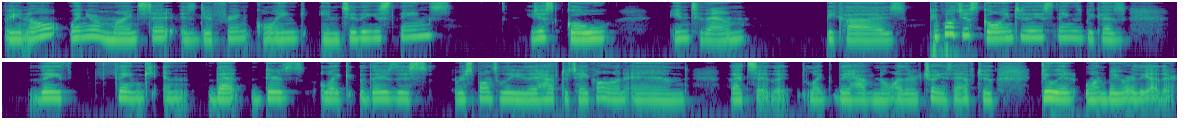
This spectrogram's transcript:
But you know, when your mindset is different going into these things, you just go into them because people just go into these things because they think and that there's like there's this responsibility they have to take on and that's it like, like they have no other choice. They have to do it one way or the other.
